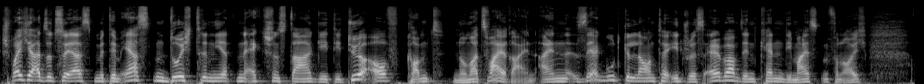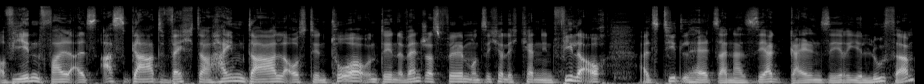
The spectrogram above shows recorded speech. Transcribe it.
Spreche also zuerst mit dem ersten durchtrainierten Actionstar, geht die Tür auf, kommt Nummer zwei rein. Ein sehr gut gelaunter Idris Elba, den kennen die meisten von euch auf jeden Fall als Asgard-Wächter Heimdall aus den Thor und den Avengers-Filmen und sicherlich kennen ihn viele auch als Titelheld seiner sehr geilen Serie Luther.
